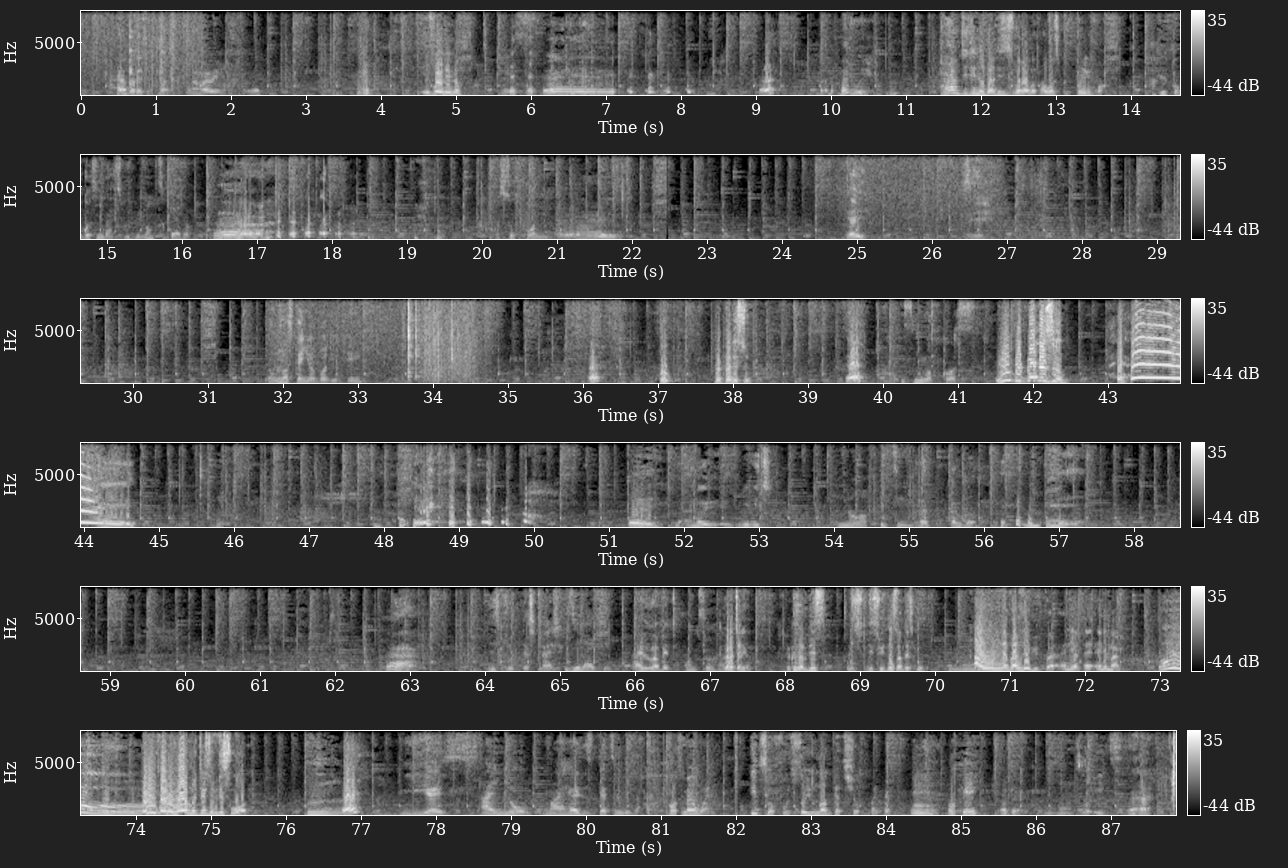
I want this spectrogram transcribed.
I bought it this morning. No worry. Ifo ni no. Yes. Hey. huh? By, the way, hmm? how did you know that this is what I, I was praying for? Have you forgotten that we belong together? Ah. That's so funny. Hey. Hey. See. I will not stain your body, okay? Eh? Soup? Prepare the soup. Eh? Ah, it's me, of course. You prepare the soup. Hey! hey, I know you, you eat. No, I've eaten. Uh, thank God. hey. Ah, this food tastes nice. Do you like it? I love it. I'm so happy. Let me tell you, because of this, this the sweetness of this food, I will never leave it for any any man. Ooh! Even for the whole riches in this world. Hmm. Eh? Yes, I know. My head is getting bigger. But meanwhile, eat your food so you not get choked by pepper. Mm. Okay? Okay. Mhm, So eat. Uh-huh.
